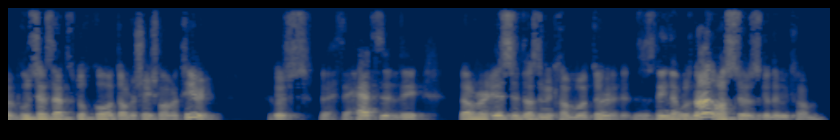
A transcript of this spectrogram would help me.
But who says that's to call davar sheish material? Because the the het the davar issa doesn't become mutter. The thing that was not usher is going to become.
